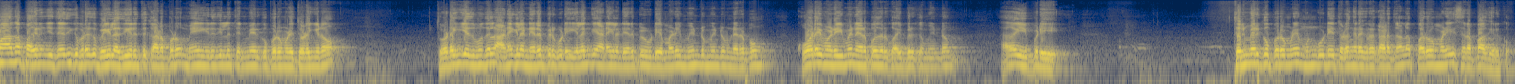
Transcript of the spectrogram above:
மாதம் பதினஞ்சு தேதிக்கு பிறகு வெயில் அதிகரித்து காணப்படும். மே இறுதியில் தென்மேற்கு பருவமழை தொடங்கிடும். தொடங்கியது முதல் அணைகளை நிரப்பிடக்கூடிய இலங்கை அணைகளை நிரப்பிடக்கூடிய மழை மீண்டும் மீண்டும் நிரப்பும். கோடை மழையுமே நிரப்புவதற்கு வாய்ப்பு இருக்க மீண்டும் ஆக இப்படி தென்மேற்கு பருவமழை முன்கூட்டியே தொடங்கிற காரணத்தினால பருவமழை சிறப்பாக இருக்கும்.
